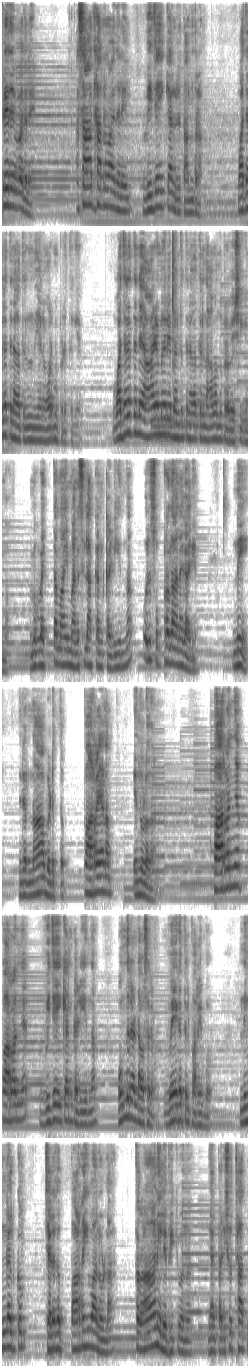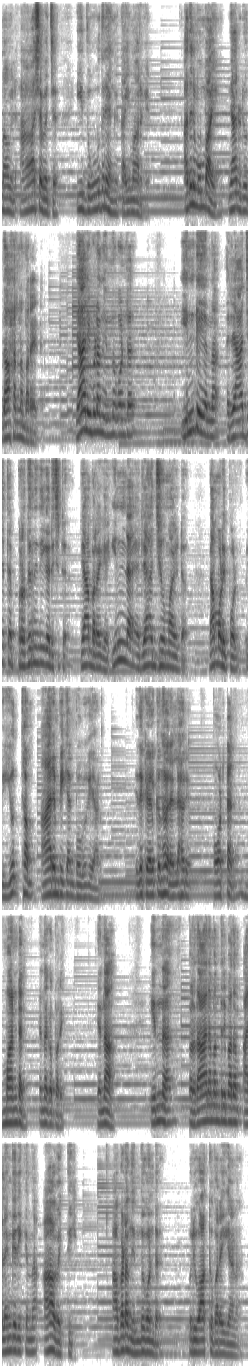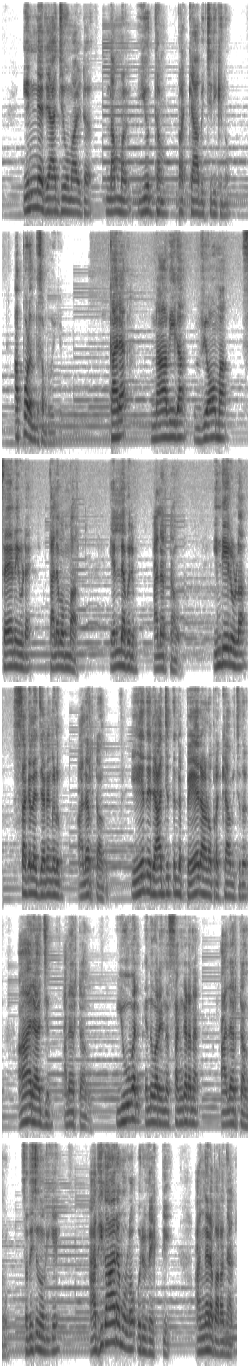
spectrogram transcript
പ്രിയ ദൈവത്തിലെ അസാധാരണമായ നിലയിൽ വിജയിക്കാൻ ഒരു തന്ത്രം വചനത്തിനകത്തിൽ നിന്ന് ഞാൻ ഓർമ്മപ്പെടുത്തുകയാണ്. വചനത്തിന്റെ ആഴമേറിയ ബന്ധത്തിനകത്തിൽ നാം ഒന്ന് പ്രവേശിക്കുമ്പോൾ നമുക്ക് വ്യക്തമായി മനസ്സിലാക്കാൻ കഴിയുന്ന ഒരു സുപ്രധാന കാര്യം നീ നിന്റെ നാവെടുത്ത് പറയണം എന്നുള്ളതാണ്. പറഞ്ഞ് പറഞ്ഞ് വിജയിക്കാൻ കഴിയുന്ന ഒന്ന് രണ്ട് അവസരം വേഗത്തിൽ പറയുമ്പോൾ നിങ്ങൾക്കും ചിലത് പറയുവാനുള്ള ത്രാണി ലഭിക്കുമെന്ന് ഞാൻ പരിശുദ്ധാത്മാവിൽ ആശ വെച്ച് ഈ ദൂതനെ അങ്ങ് കൈമാറുകയും അതിനു മുമ്പായി ഞാനൊരു ഉദാഹരണം പറയട്ടെ. ഞാൻ ഇവിടെ നിന്നുകൊണ്ട് ഇന്ത്യ എന്ന രാജ്യത്തെ പ്രതിനിധീകരിച്ചിട്ട് ഞാൻ പറയുക ഇന്ന രാജ്യവുമായിട്ട് നമ്മളിപ്പോൾ യുദ്ധം ആരംഭിക്കാൻ പോകുകയാണ്. ഇത് കേൾക്കുന്നവരെല്ലാവരും പോട്ടൻ മണ്ടൻ എന്നൊക്കെ പറയും. എന്നാൽ ഇന്ന് പ്രധാനമന്ത്രി പദം അലങ്കരിക്കുന്ന ആ വ്യക്തി അവിടെ നിന്നുകൊണ്ട് ഒരു വാക്ക് പറയുകയാണ്. ഇന്ന രാജ്യവുമായിട്ട് നമ്മൾ യുദ്ധം പ്രഖ്യാപിച്ചിരിക്കുന്നു. അപ്പോൾ എന്ത് സംഭവിക്കും? കര നാവിക വ്യോമ സേനയുടെ തലവന്മാർ എല്ലാവരും അലർട്ടാവും. ഇന്ത്യയിലുള്ള സകല ജനങ്ങളും അലർട്ടാകും. ഏത് രാജ്യത്തിന്റെ പേരാണോ പ്രഖ്യാപിച്ചത് ആ രാജ്യം അലർട്ടാകും. യു എൻ എന്ന് പറയുന്ന സംഘടന അലർട്ടാകും. ശ്രദ്ധിച്ചു നോക്കിക്കേ. അധികാരമുള്ള ഒരു വ്യക്തി അങ്ങനെ പറഞ്ഞാൽ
